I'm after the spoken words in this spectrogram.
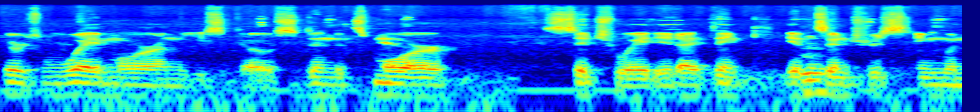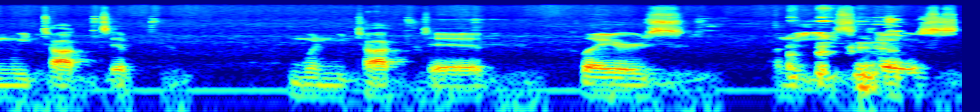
there's way more on the East Coast, and it's more situated. I think it's Mhm. interesting when we talk to when we talk to players on the East Coast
